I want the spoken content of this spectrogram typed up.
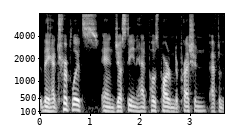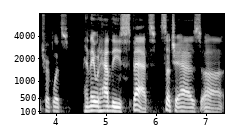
They had triplets, and Justine had postpartum depression after the triplets and they would have these spats, such as uh,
